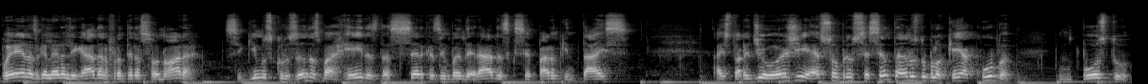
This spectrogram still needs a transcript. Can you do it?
Buenas, galera ligada na fronteira sonora. Seguimos cruzando as barreiras das cercas embandeiradas que separam quintais. A história de hoje é sobre os 60 anos do bloqueio a Cuba, imposto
